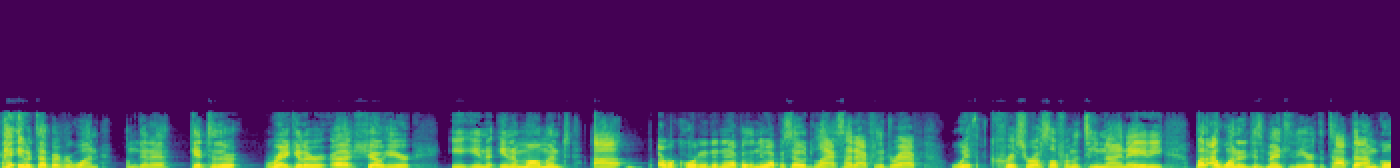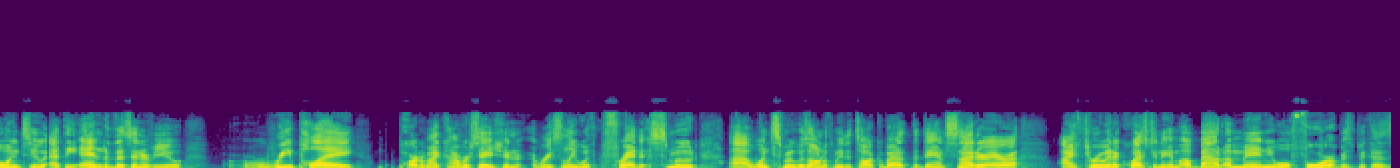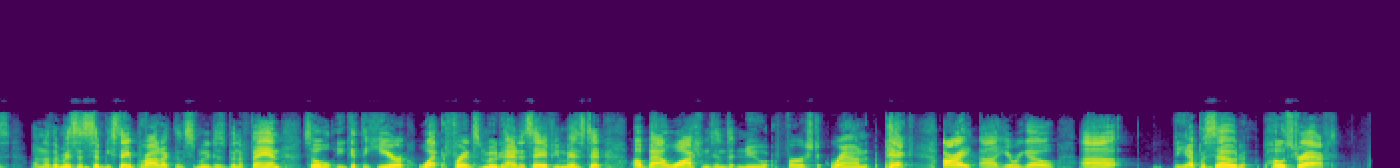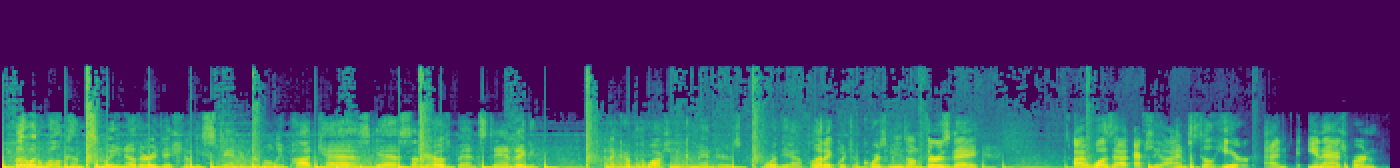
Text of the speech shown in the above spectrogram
Hey, what's up, everyone? I'm gonna get to the regular uh, show here in in a moment. Uh, I recorded an ep- a new episode last night after the draft with Chris Russell from the Team 980, but I wanted to just mention here at the top that I'm going to at the end of this interview replay part of my conversation recently with Fred Smoot uh, when Smoot was on with me to talk about the Dan Snyder era. I threw in a question to him about Emmanuel Forbes because another Mississippi State product, and Smoot has been a fan. So you get to hear what Fred Smoot had to say if you missed it about Washington's new first round pick. All right, uh, here we go. Uh, the episode post draft. Hello and welcome to another edition of the Standig Room Only podcast. Yes, I'm your host, Ben Standig, and I cover the Washington Commanders for The Athletic, which of course means on Thursday I was at. Actually, I am still here and in Ashburn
